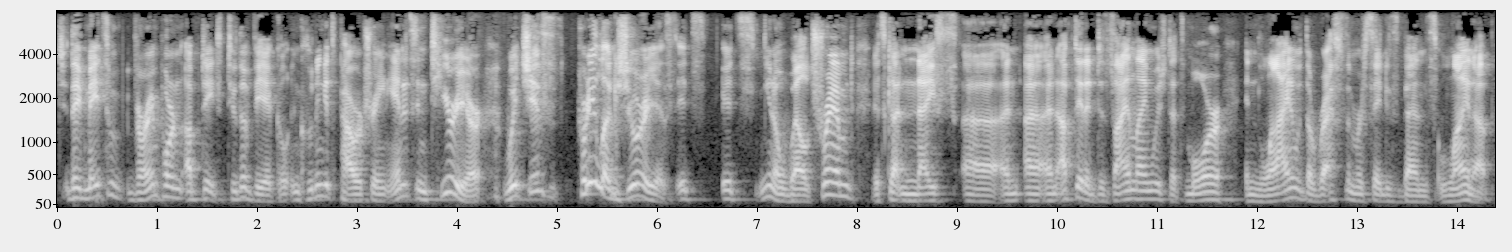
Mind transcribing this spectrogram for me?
To, they've made some very important updates to the vehicle, including its powertrain and its interior, which is pretty luxurious. It's it's you know well trimmed. It's got nice uh, an, uh, an updated design language that's more in line with the rest of the Mercedes Benz lineup.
